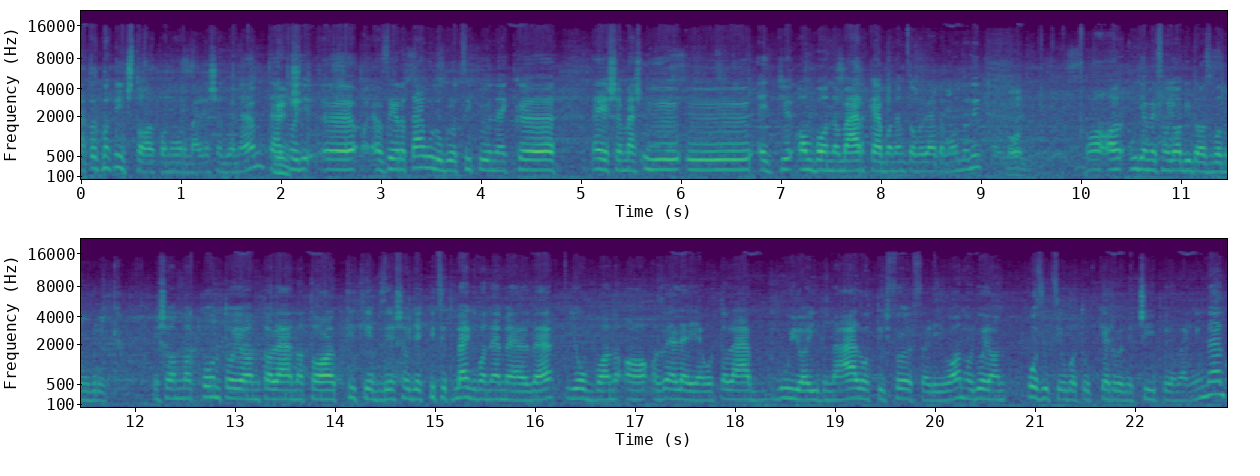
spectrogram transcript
hát annak nincs talpa normál esetben, nem? Tehát, nincs. hogy azért a távolugró cipőnek teljesen más. Ő, ő egy abban a márkában, nem tudom, hogy lehet mondani. A, a, úgy emlékszem, hogy Adidasban ugrik és annak pont olyan talán a talp kiképzése, hogy egy picit meg van emelve jobban a, az eleje ott a láb ujjaidnál, ott így fölfelé van, hogy olyan pozícióba tud kerülni csípő meg minden.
